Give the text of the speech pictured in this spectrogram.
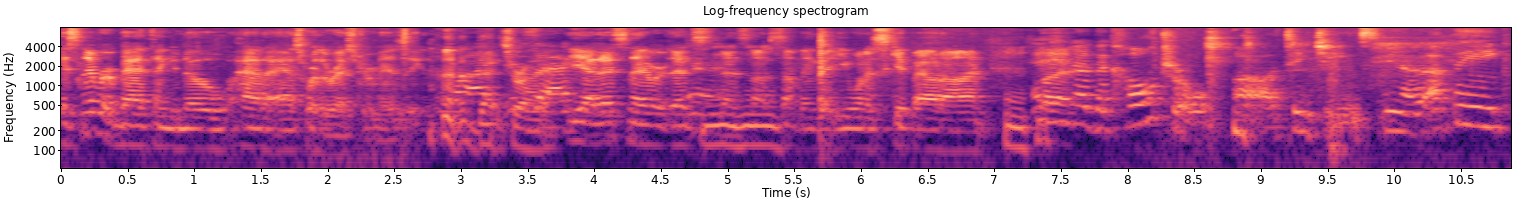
it's never a bad thing to know how to ask where the restroom is either. That's right. exactly. Yeah, that's never that's that's not something that you want to skip out on. And you But know the cultural uh, teachings. You know, I think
